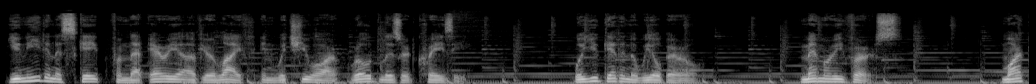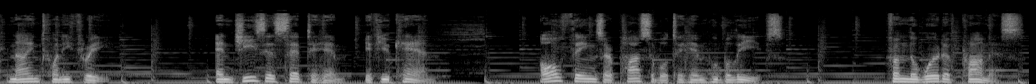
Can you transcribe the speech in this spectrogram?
You need an escape from that area of your life in which you are road lizard crazy. Will you get in the wheelbarrow? Memory verse. Mark 9:23. And Jesus said to him, If you can. All things are possible to him who believes. From the word of promise.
